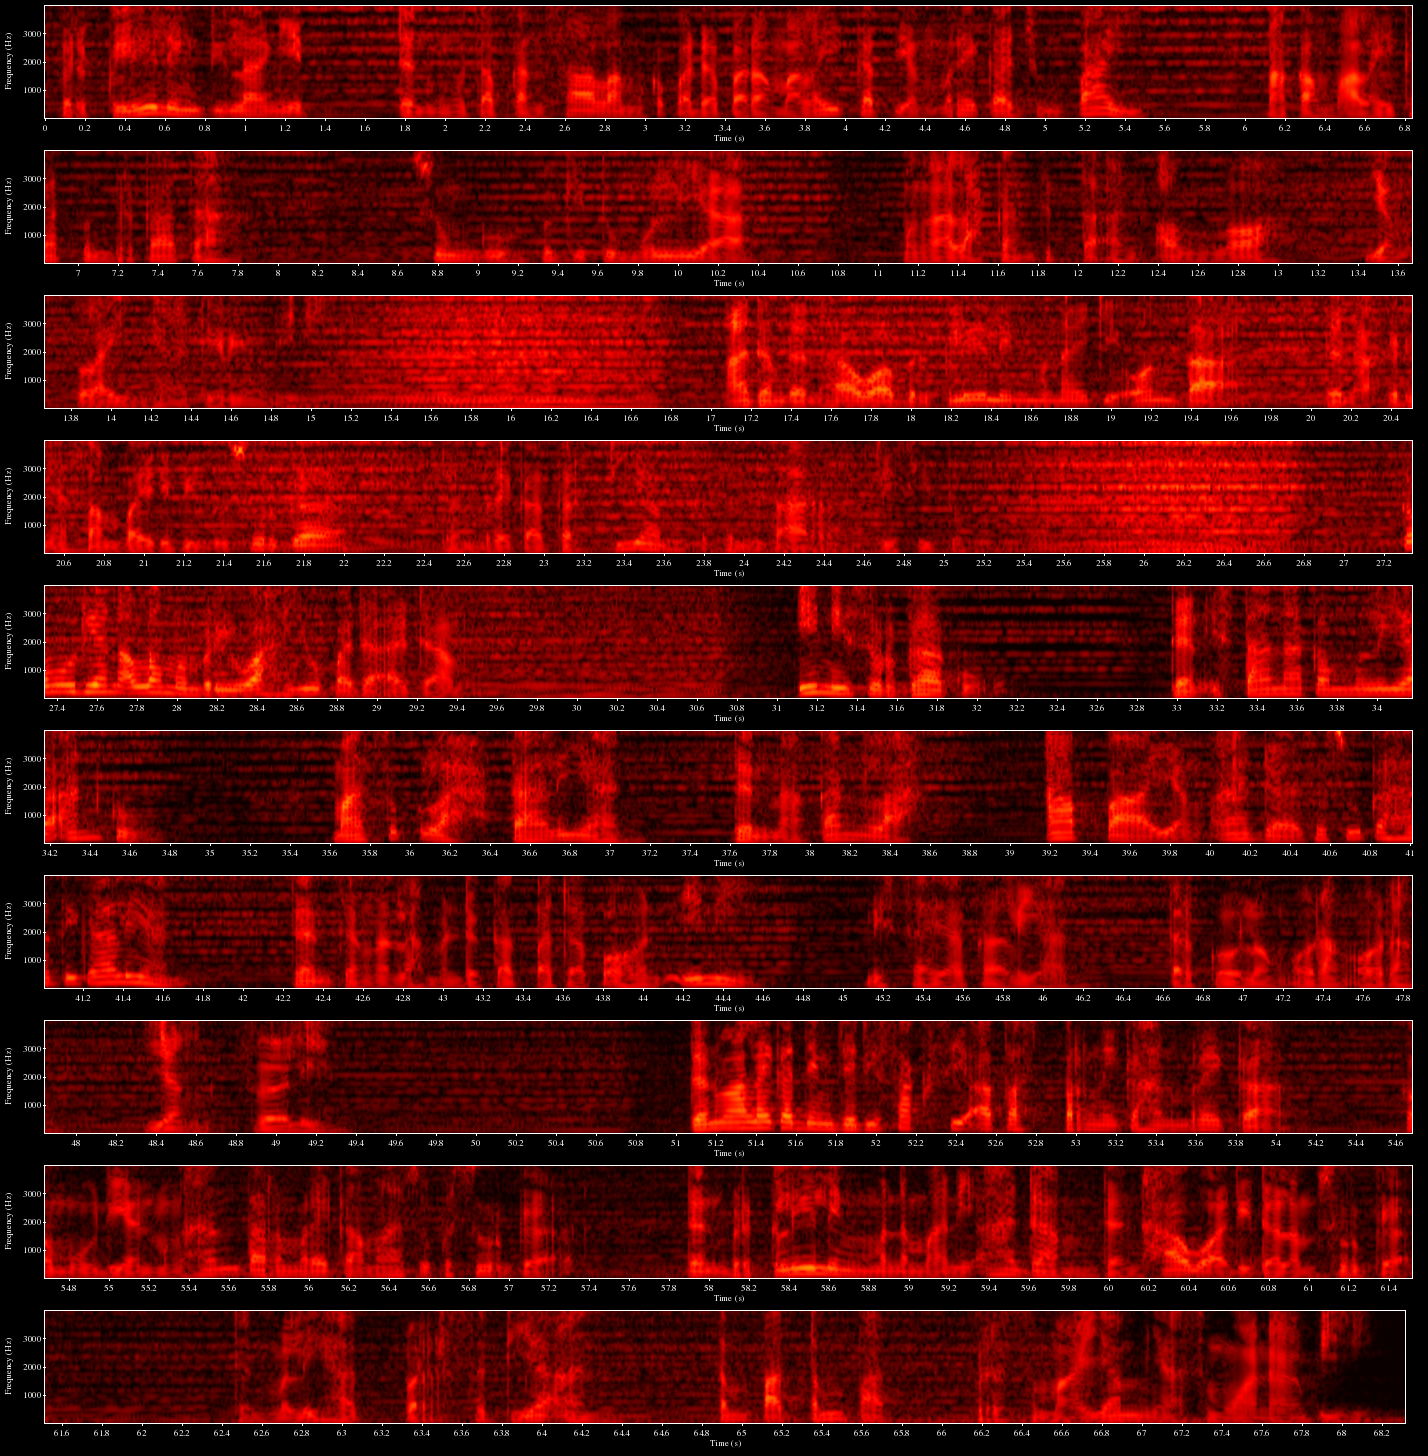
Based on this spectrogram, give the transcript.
berkeliling di langit dan mengucapkan salam kepada para malaikat yang mereka jumpai, maka malaikat pun berkata, "Sungguh begitu mulia mengalahkan ciptaan Allah yang lainnya dirimu ini." Adam dan Hawa berkeliling menaiki onta dan akhirnya sampai di pintu surga dan mereka terdiam sebentar di situ. Kemudian Allah memberi wahyu pada Adam ini surgaku dan istana kemuliaanku. Masuklah kalian dan makanlah apa yang ada sesuka hati kalian. Dan janganlah mendekat pada pohon ini. Niscaya kalian tergolong orang-orang yang zalim. Dan malaikat yang jadi saksi atas pernikahan mereka kemudian menghantar mereka masuk ke surga dan berkeliling menemani Adam dan Hawa di dalam surga dan melihat persediaan tempat-tempat bersemayamnya semua nabi.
